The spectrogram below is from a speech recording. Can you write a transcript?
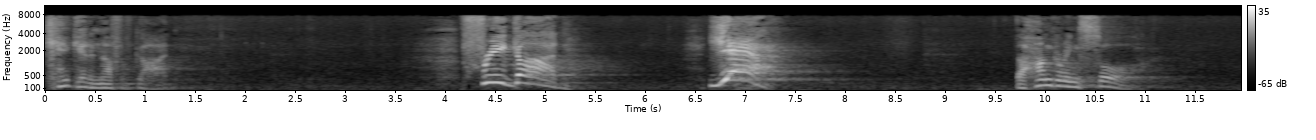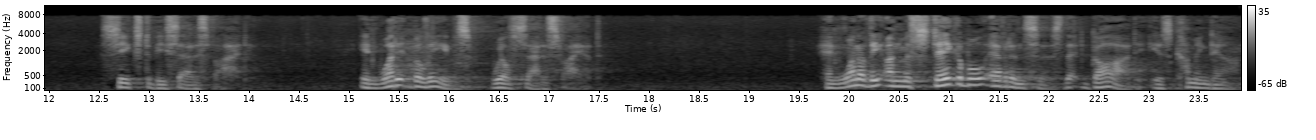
Can't get enough of God. Free God. Yeah! The hungering soul seeks to be satisfied in what it believes will satisfy it. And one of the unmistakable evidences that God is coming down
